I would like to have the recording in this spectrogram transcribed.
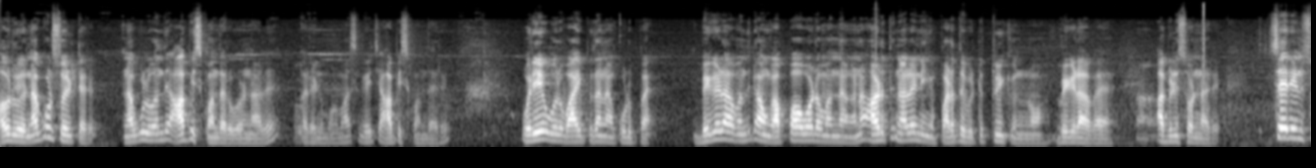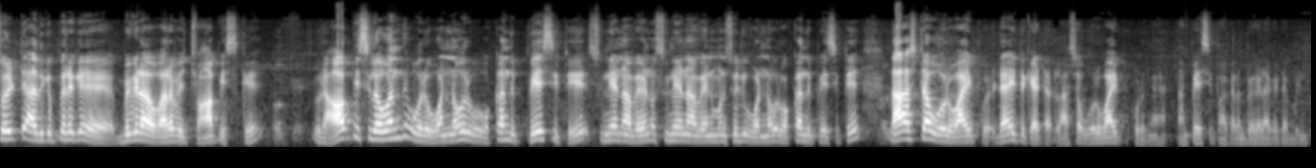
அவர் நகுல் சொல்லிட்டாரு. நகுல் வந்து ஆஃபீஸ்க்கு வந்தார் ஒரு நாள். ரெண்டு மூணு மாதம் கழிச்சு ஆஃபீஸ்க்கு வந்தார். ஒரே ஒரு வாய்ப்பு தான் நான் கொடுப்பேன். பிகடா வந்துட்டு அவங்க அப்பாவோட வந்தாங்கன்னா அடுத்த நாளே நீங்கள் படத்தை விட்டு தூக்கிடணும் பிகடாவை அப்படின்னு சொன்னார். சரின்னு சொல்லிட்டு அதுக்கு பிறகு பிகடா வர வச்சோம் ஆஃபீஸ்க்கு ஒரு ஆஃபீஸில் வந்து ஒரு ஒன் ஹவர் உட்காந்து பேசிட்டு சுனேனா வேணும் சுனேனா வேணும்னு சொல்லி ஒன் ஹவர் உட்காந்து பேசிட்டு லாஸ்ட்டாக ஒரு வாய்ப்பு டேரக்டர் கேட்டார் லாஸ்ட்டாக ஒரு வாய்ப்பு கொடுங்க நான் பேசி பார்க்குறேன் பிகடா கிட்ட அப்படின்னு.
